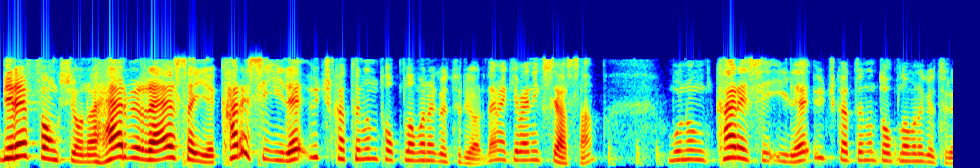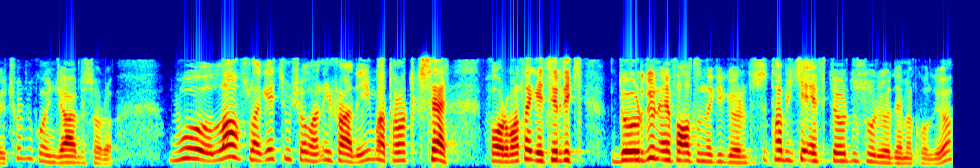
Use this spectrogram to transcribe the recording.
Bir f fonksiyonu her bir reel sayıyı karesi ile 3 katının toplamına götürüyor. Demek ki ben x yazsam bunun karesi ile 3 katının toplamını götürüyor. Çocuk oyuncağı bir soru. Bu lafla geçmiş olan ifadeyi matematiksel formata getirdik. 4'ün f altındaki görüntüsü tabii ki f4'ü soruyor demek oluyor.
